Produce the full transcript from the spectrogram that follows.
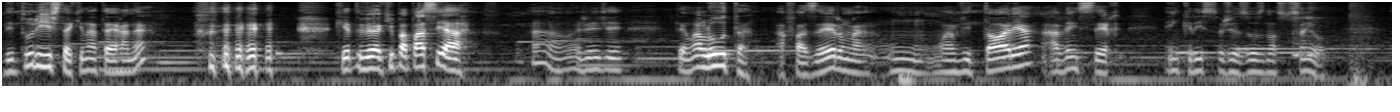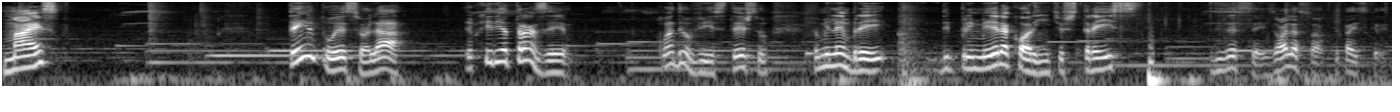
de turista aqui na Terra, né? que tu veio aqui para passear. Não, a gente tem uma luta a fazer, uma, um, uma vitória a vencer em Cristo Jesus, nosso Senhor. Mas, tendo esse olhar, eu queria trazer, quando eu vi esse texto, eu me lembrei de 1 Coríntios 3, 16. Olha só o que está escrito.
